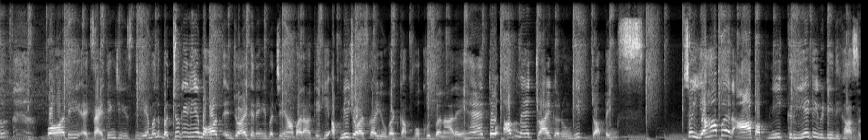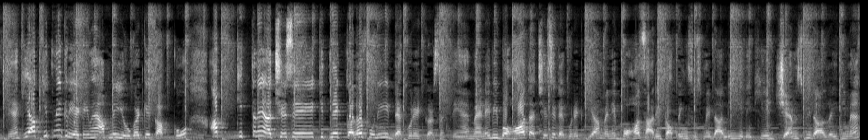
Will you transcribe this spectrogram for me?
बहुत ही एक्साइटिंग चीज़ थी ये। मतलब बच्चों के लिए बहुत इंजॉय करेंगे बच्चे यहाँ पर आके कि अपनी चॉइस का योगर्ट कप वो खुद बना रहे हैं। तो अब मैं ट्राई करूँगी टॉपिंग्स सो so, यहाँ पर आप अपनी क्रिएटिविटी दिखा सकते हैं कि आप कितने क्रिएटिव हैं अपने योगर्ट के कप को। आप कितने अच्छे से कितने कलरफुली डेकोरेट कर सकते हैं। मैंने भी बहुत अच्छे से डेकोरेट किया। मैंने बहुत सारी टॉपिंग्स उसमें डाली। ये देखिए जेम्स भी डाल रही थी मैं।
